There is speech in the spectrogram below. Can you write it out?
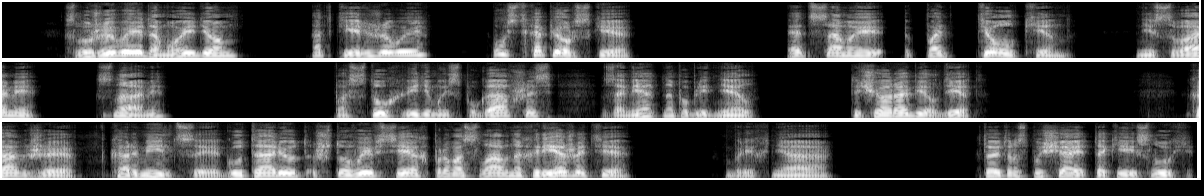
— Служивые, домой идем. — От кель же вы? — Усть-Хоперские. — Это самый Подтёлкин. Не с вами? — С нами. Пастух, видимо, испугавшись, заметно побледнел. — Ты что оробел, дед? Как же, кормильцы, гутарют, что вы всех православных режете? Брехня. Кто это распущает такие слухи?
